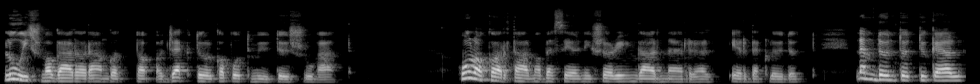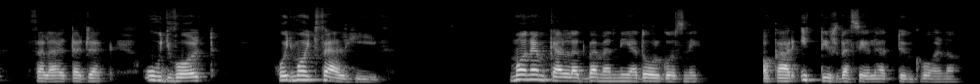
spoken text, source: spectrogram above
Lou is magára rángatta a Jacktől kapott műtős ruhát. Hol akartál ma beszélni Sherin Gardnerrel? érdeklődött. Nem döntöttük el, felelte Jack. Úgy volt, hogy majd felhív. Ma nem kellett bemennie dolgozni. Akár itt is beszélhettünk volna.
